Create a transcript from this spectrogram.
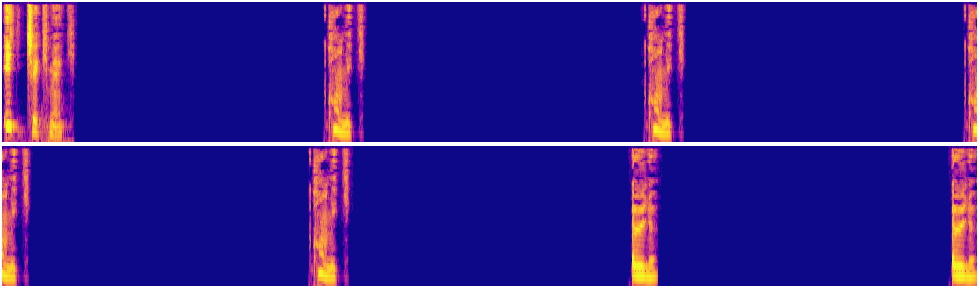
İç çekmek. Komik. Komik. Komik. Komik. Ölü. Ölü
